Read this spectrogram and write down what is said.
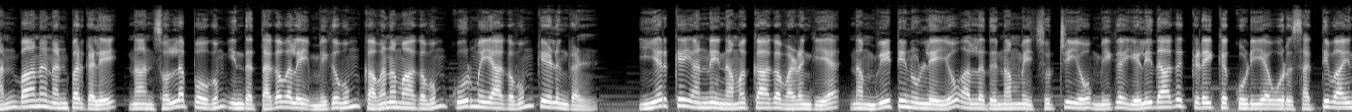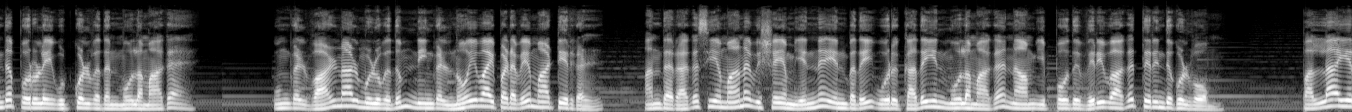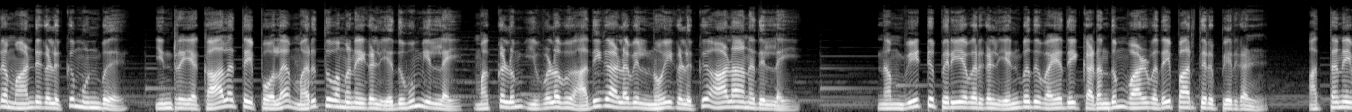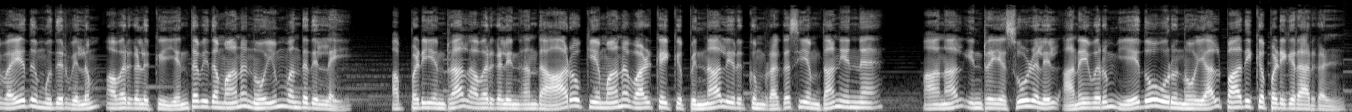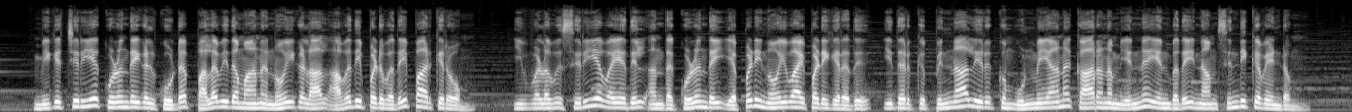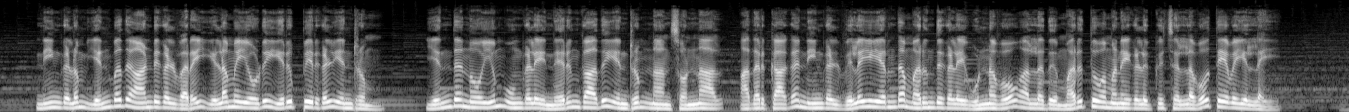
அன்பான நண்பர்களே நான் சொல்லப்போகும் இந்த தகவலை மிகவும் கவனமாகவும் கூர்மையாகவும் கேளுங்கள். இயற்கை அன்னை நமக்காக வழங்கிய நம் வீட்டினுள்ளேயோ அல்லது நம்மைச் சுற்றியோ மிக எளிதாகக் கிடைக்கக்கூடிய ஒரு சக்திவாய்ந்த பொருளை உட்கொள்வதன் மூலமாக. உங்கள் வாழ்நாள் முழுவதும் நீங்கள் நோய்வாய்ப்படவே மாட்டீர்கள். அந்த ரகசியமான விஷயம் என்ன என்பதை ஒரு கதையின் மூலமாக நாம் இப்போது விரிவாக தெரிந்துகொள்வோம். பல்லாயிரம் ஆண்டுகளுக்கு முன்பு. இன்றைய காலத்தைப் போல மருத்துவமனைகள் எதுவும் இல்லை. மக்களும் இவ்வளவு அதிக அளவில் நோய்களுக்கு ஆளானதில்லை. நம் வீட்டு பெரியவர்கள் எண்பது வயதைக் கடந்தும் வாழ்வதை பார்த்திருப்பீர்கள். அத்தனை வயது முதிர்விலும் அவர்களுக்கு எந்தவிதமான நோயும் வந்ததில்லை. அப்படியென்றால் அவர்களின் அந்த ஆரோக்கியமான வாழ்க்கைக்கு பின்னால் இருக்கும் ரகசியம்தான் என்ன. ஆனால் இன்றைய சூழலில் அனைவரும் ஏதோ ஒரு நோயால் பாதிக்கப்படுகிறார்கள். மிகச்சிறிய குழந்தைகள் கூட பலவிதமான நோய்களால் அவதிப்படுவதை பார்க்கிறோம். இவ்வளவு சிறிய வயதில் அந்த குழந்தை எப்படி நோய்வாய்ப்படுகிறது. இதற்கு பின்னால் இருக்கும் உண்மையான காரணம் என்ன என்பதை நாம் சிந்திக்க வேண்டும். நீங்களும் எண்பது ஆண்டுகள் வரை இளமையோடு இருப்பீர்கள் என்றும். எந்த நோயும் உங்களை நெருங்காது என்றும் நான் சொன்னால். அதற்காக நீங்கள் விலையுயர்ந்த மருந்துகளை உண்ணவோ அல்லது மருத்துவமனைகளுக்கு செல்லவோ தேவையில்லை.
